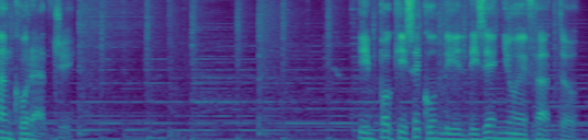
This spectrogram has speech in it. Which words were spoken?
Ancoraggi. In pochi secondi il disegno è fatto.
